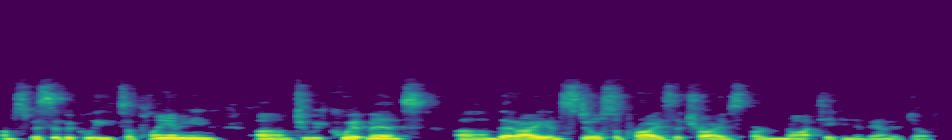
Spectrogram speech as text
um, specifically to planning um, to equipment um, that i am still surprised that tribes are not taking advantage of.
